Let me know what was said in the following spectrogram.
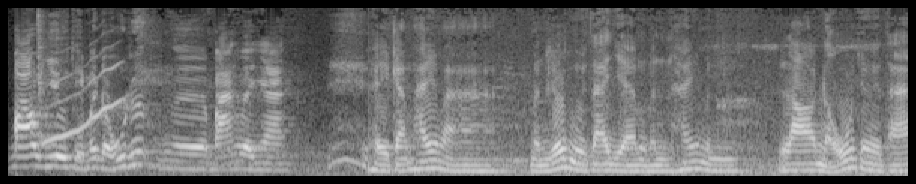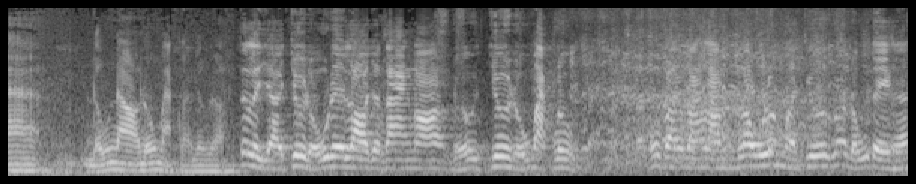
Bao nhiêu thì mới đủ rước ờ, bạn về nhà? Thì cảm thấy mà mình rước người ta về mà mình thấy mình lo đủ cho người ta đủ no đủ mặt là được rồi. Tức là giờ chưa đủ để lo cho ta ăn no đủ chưa đủ mặt luôn. Ủa bạn, bạn làm lâu lắm mà chưa có đủ tiền hả?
